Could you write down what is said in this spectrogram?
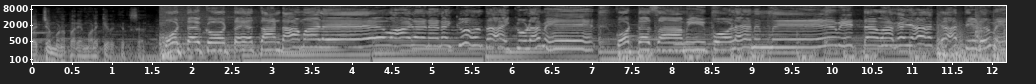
வெச்ச முனைப்பறைய முளைக்க வைக்கிறது சார். கோட்டை கோட்டை தாண்டாமலே வாழ நினைக்கும் தாய் குளமே கோட்டை சாமி போல நின்று விட்ட வகையா காத்திடுமே.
